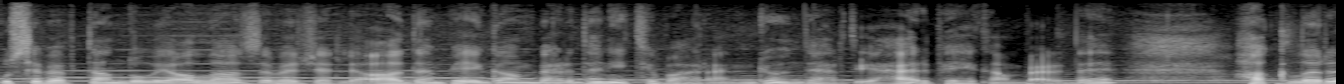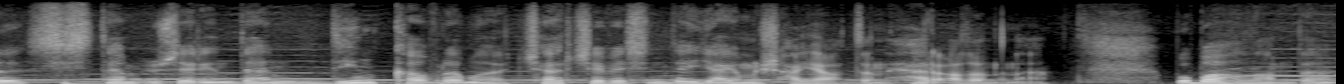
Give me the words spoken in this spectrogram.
Bu sebepten dolayı Allah Azze ve Celle Adem peygamberden itibaren gönderdiği her peygamberde hakları sistem üzerinden din kavramı çerçevesinde yaymış hayatın her alanına. Bu bağlamda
